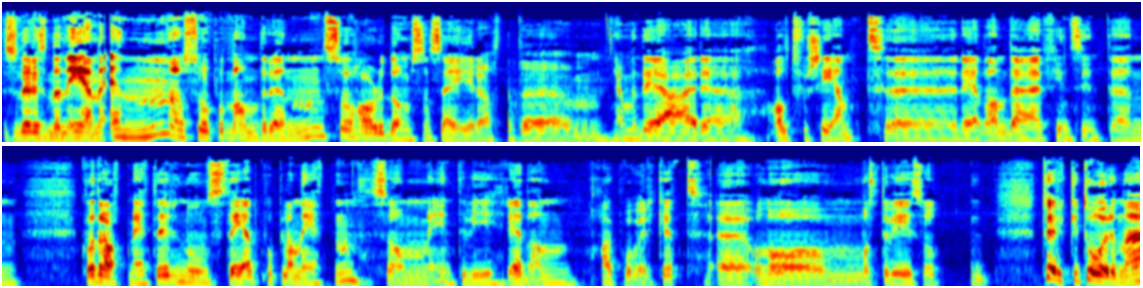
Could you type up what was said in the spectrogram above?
Så det er liksom den ene enden, og så på den andre enden så har du dem som sier at uh, ja, men det er uh, altfor sent uh, redan. Det fins ikke en kvadratmeter noen sted på planeten som ikke vi redan har påvirket. Uh, og nå måtte vi så tørke tårene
